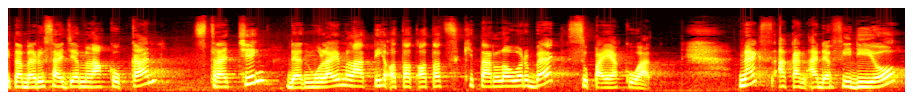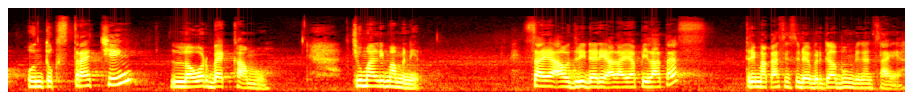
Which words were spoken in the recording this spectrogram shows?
Kita baru saja melakukan stretching dan mulai melatih otot-otot sekitar lower back supaya kuat. Next akan ada video untuk stretching lower back kamu. Cuma 5 menit. Saya Audrey dari Alaya Pilates. Terima kasih sudah bergabung dengan saya.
